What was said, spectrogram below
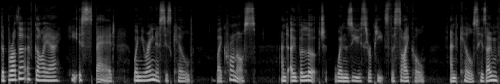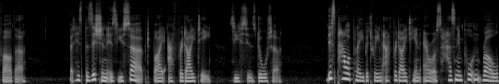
The brother of Gaia, he is spared when Uranus is killed by Kronos, and overlooked when Zeus repeats the cycle and kills his own father. But his position is usurped by Aphrodite, Zeus's daughter. This power play between Aphrodite and Eros has an important role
